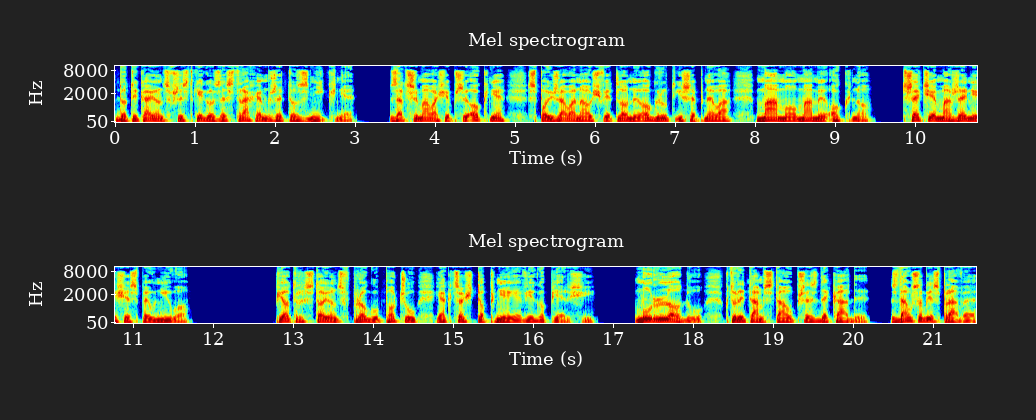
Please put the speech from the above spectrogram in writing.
dotykając wszystkiego ze strachem, że to zniknie. Zatrzymała się przy oknie, spojrzała na oświetlony ogród i szepnęła Mamo, mamy okno. Trzecie marzenie się spełniło. Piotr, stojąc w progu, poczuł, jak coś topnieje w jego piersi. Mur lodu, który tam stał przez dekady. Zdał sobie sprawę,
